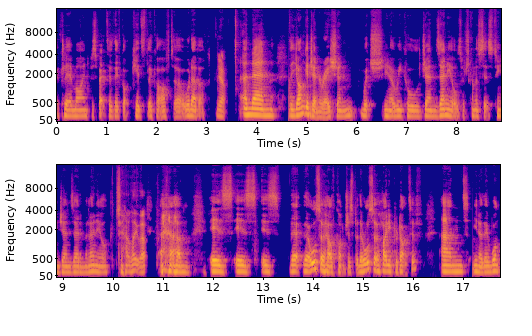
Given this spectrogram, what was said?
a clear mind perspective. They've got kids to look after or whatever. Yeah. And then the younger generation which you know we call gen zennials which kind of sits between gen z and millennial i like that. um, is is is they're, they're also health conscious but they're also highly productive and you know they want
